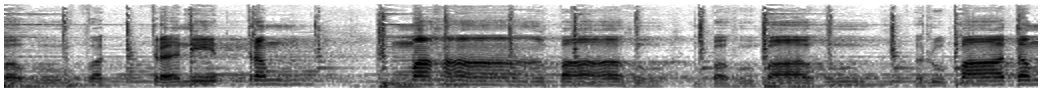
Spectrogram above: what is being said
बहुवक्त्रनेत्रं। महाबाहु बहुबाहुरुपादं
